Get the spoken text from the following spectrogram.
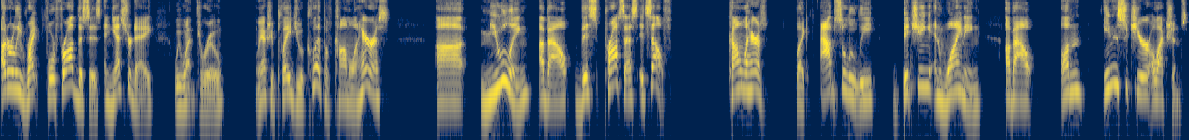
utterly ripe for fraud this is. And yesterday, we went through, we actually played you a clip of Kamala Harris uh, about this process itself. Kamala Harris, like, absolutely bitching and whining about un- insecure elections.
